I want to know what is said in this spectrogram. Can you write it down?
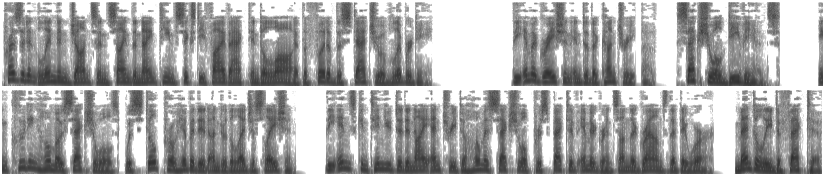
President Lyndon Johnson signed the 1965 Act into law at the foot of the Statue of Liberty. The immigration into the country, of Sexual deviance, including homosexuals, was still prohibited under the legislation. The INS continued to deny entry to homosexual prospective immigrants on the grounds that they were mentally defective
